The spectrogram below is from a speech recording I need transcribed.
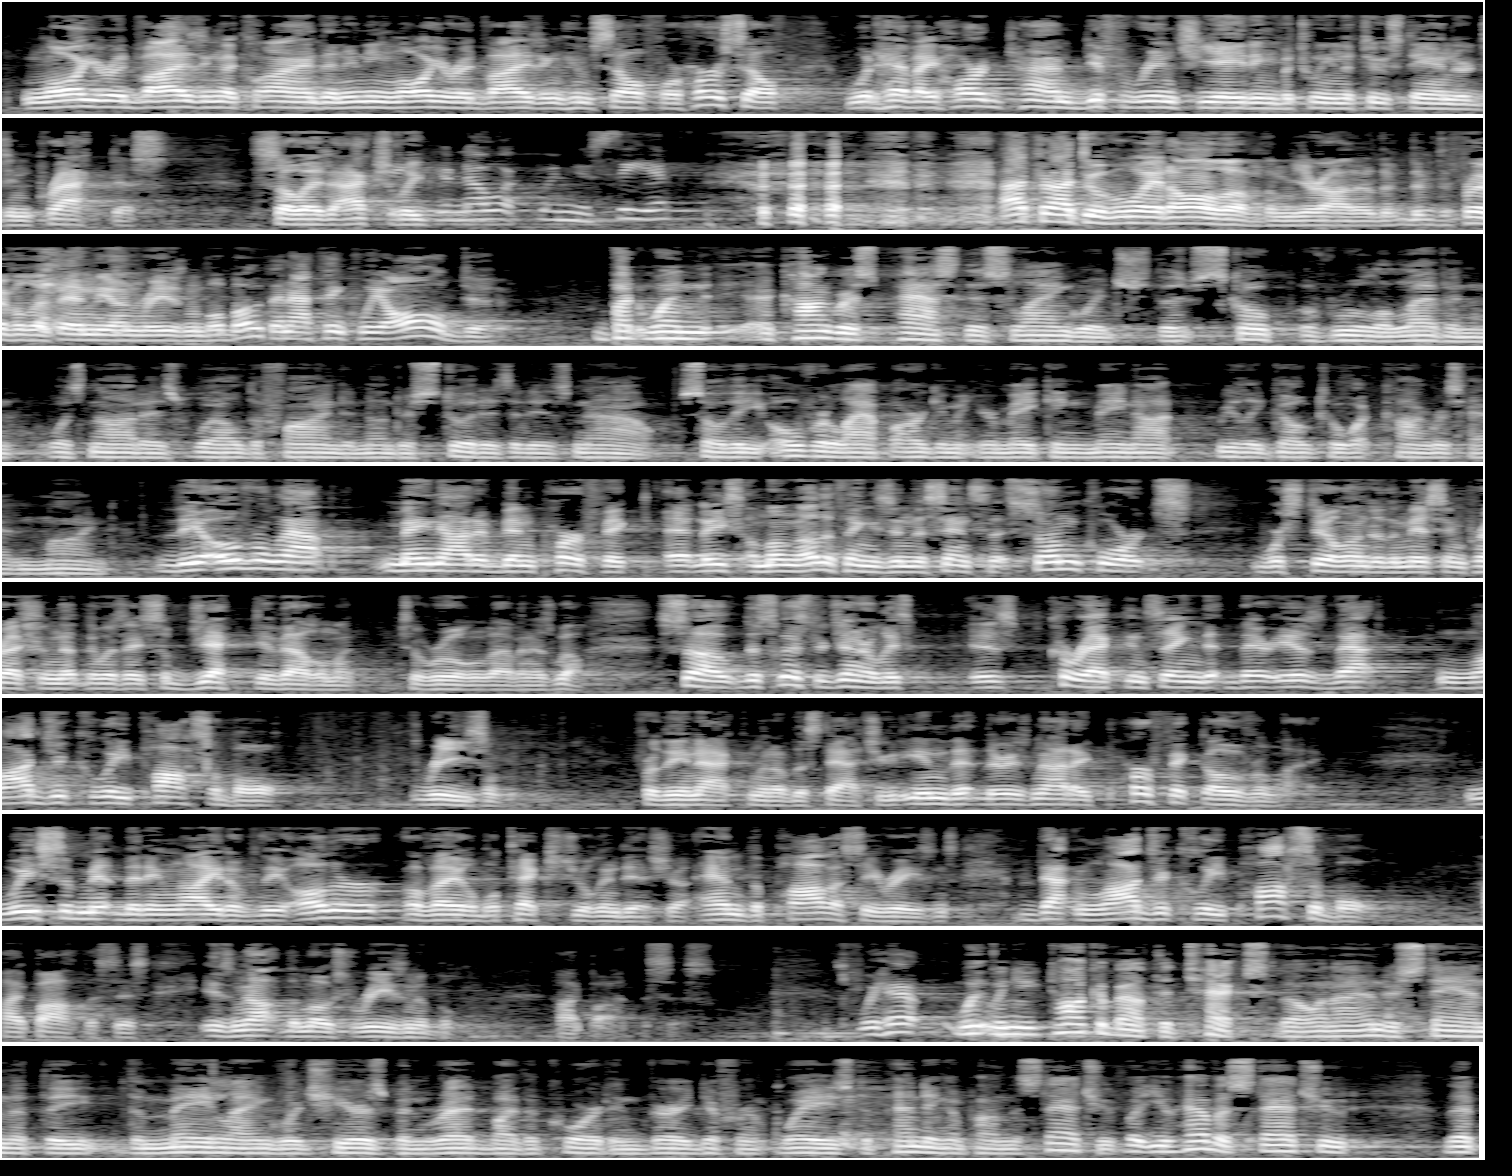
lawyer advising a client and any lawyer advising himself or herself would have a hard time differentiating between the two standards in practice. So as actually. You know it when you see it? I try to avoid all of them, Your Honor, the, the, frivolous and the unreasonable, both, and I think we all do. But when uh, Congress passed this language, the scope of Rule 11 was not as well defined and understood as it is now. So the overlap argument you're making may not really go to what Congress had in mind. The overlap may not have been perfect, at least among other things, in the sense that some courts were still under the misimpression that there was a subjective element to Rule 11 as well. So the Solicitor General is, is correct in saying that there is that logically possible reason for the enactment of the statute in that there is not a perfect overlay. We submit that in light of the other available textual indicia and the policy reasons, that logically possible hypothesis is not the most reasonable hypothesis. We have when you talk about the text, though, and I understand that the, the may language here has been read by the court in very different ways depending upon the statute, but you have a statute that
